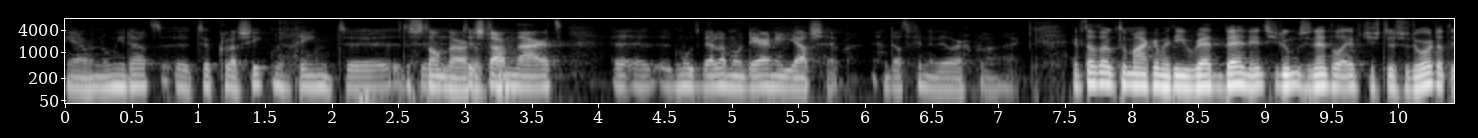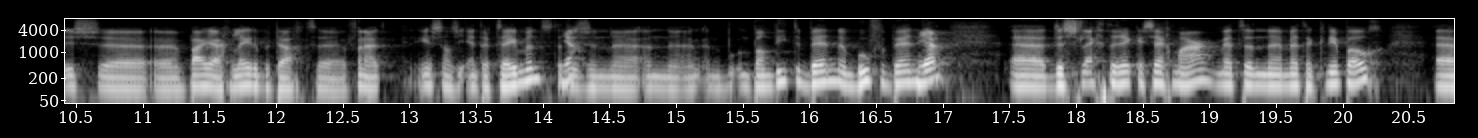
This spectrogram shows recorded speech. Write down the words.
ja, hoe noem je dat? Eh, te klassiek misschien, te, Te standaard Te standaard. Eh, het moet wel een moderne jas hebben. En dat vinden we heel erg belangrijk. Heeft dat ook te maken met die Red Bandits? Je noemde ze net al eventjes tussendoor. Dat is eh, eh, een paar jaar geleden bedacht eh, vanuit in eerste instantie entertainment. Dat Ja. is een, eh, een, een, een, een bandietenbende, een boevenbende. Ja, Eh, de slechterikken, zeg maar, met een, eh, met een knipoog. Eh,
